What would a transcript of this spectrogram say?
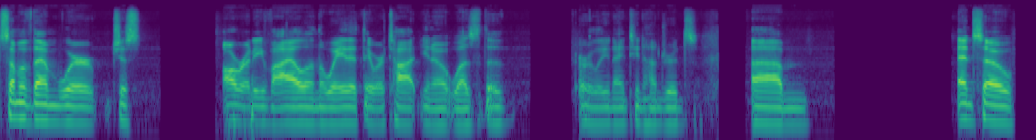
some of them were just already vile in the way that they were taught. You know, it was the early 1900s, um, and so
